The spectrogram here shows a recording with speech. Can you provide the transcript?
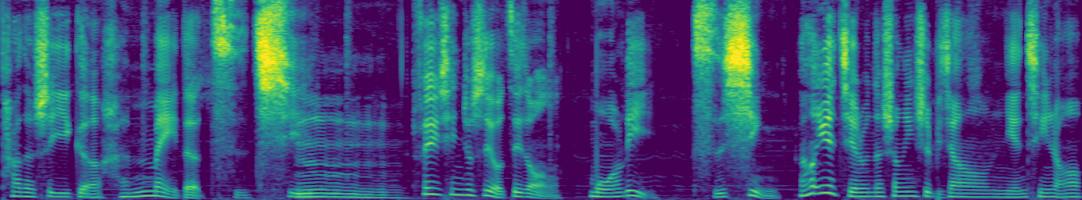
他的是一个很美的瓷器，嗯，费玉清就是有这种魔力、磁性，然后因为杰伦的声音是比较年轻，然后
